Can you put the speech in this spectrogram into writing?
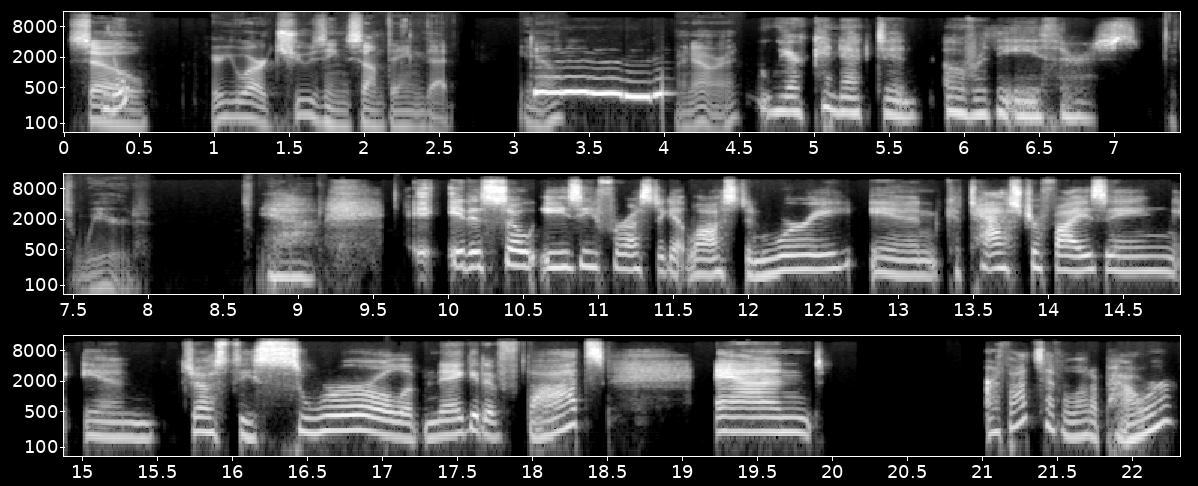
So Nope. here you are choosing something that you know. I know, right? We are connected over the ethers. It's weird. It's weird. Yeah. It- it is so easy for us to get lost in worry, in catastrophizing, in just the swirl of negative thoughts. And our thoughts have a lot of power.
